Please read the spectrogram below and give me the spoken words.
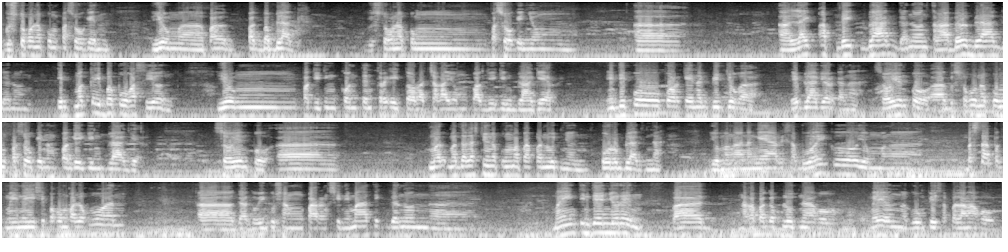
gusto ko na pong pasukin yung ah, pag pagba-vlog. Gusto ko na pong pasukin yung ah ah, life update vlog, ganon, travel vlog, ganon. I- magkaiba po kasi 'yon yung pagiging content creator at saka yung pagiging vlogger. Hindi po porke nag-video ka, eh vlogger ka na. So yun po, ah, gusto ko na pong pasukin ng pagiging vlogger. So yun po, ma- madalas nyo na pong mapapanood nyan, puro vlog na. Yung mga nangyayari sa buhay ko, yung mga, basta pag may naisip akong kalokohan, ah, gagawin ko siyang parang cinematic, ganun, ah, maintindihan nyo rin pag nakapag-upload na ako. Ngayon, nag-uumpisa pa lang ako.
